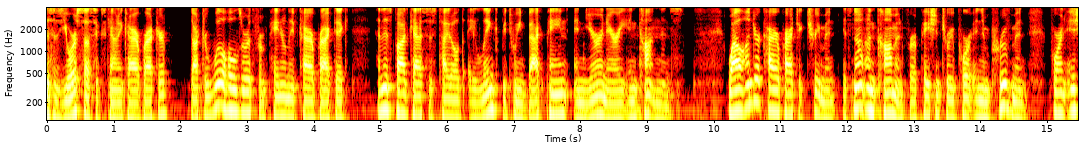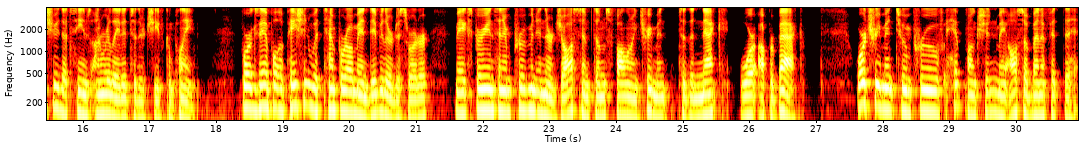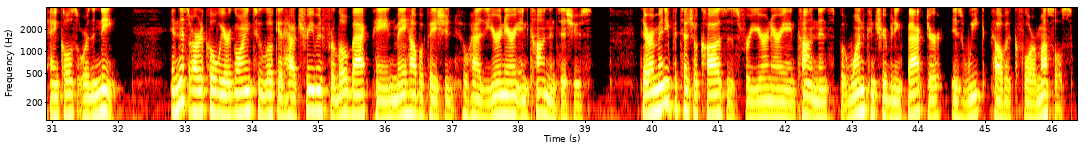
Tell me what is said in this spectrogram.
This is your Sussex County chiropractor, Dr. Will Holdsworth from Pain Relief Chiropractic, and this podcast is titled A Link Between Back Pain and Urinary Incontinence. While under chiropractic treatment, it's not uncommon for a patient to report an improvement for an issue that seems unrelated to their chief complaint. For example, a patient with temporomandibular disorder may experience an improvement in their jaw symptoms following treatment to the neck or upper back or treatment to improve hip function may also benefit the ankles or the knee. In this article, we are going to look at how treatment for low back pain may help a patient who has urinary incontinence issues. There are many potential causes for urinary incontinence, but one contributing factor is weak pelvic floor muscles.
